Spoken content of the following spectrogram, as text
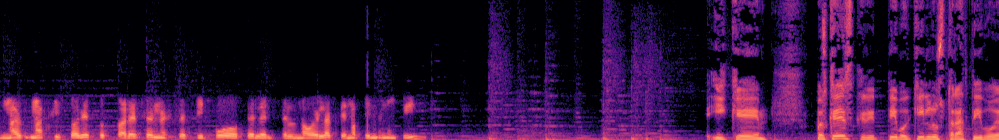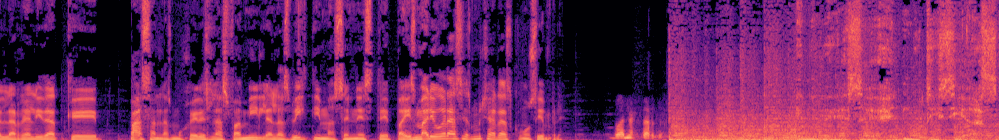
más más historias pues parecen este tipo de telenovelas que no tienen un fin y que, pues qué descriptivo y qué ilustrativo de la realidad que pasan las mujeres, las familias, las víctimas en este país. Mario, gracias, muchas gracias como siempre. Buenas tardes. MBS Noticias.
